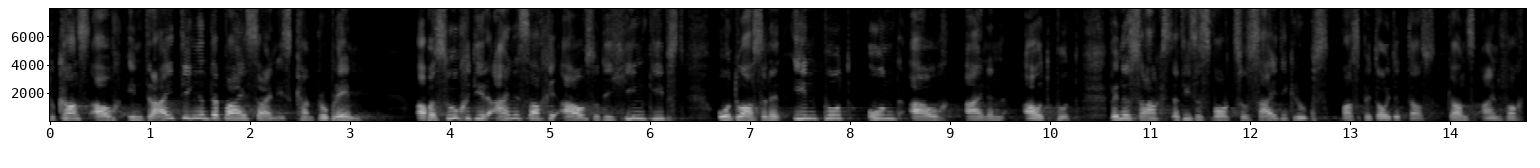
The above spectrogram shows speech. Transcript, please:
Du kannst auch in drei Dingen dabei sein, ist kein Problem. Aber suche dir eine Sache aus, wo du dich hingibst und du hast einen Input und auch einen Output. Wenn du sagst, ja, dieses Wort Society Groups, was bedeutet das? Ganz einfach.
